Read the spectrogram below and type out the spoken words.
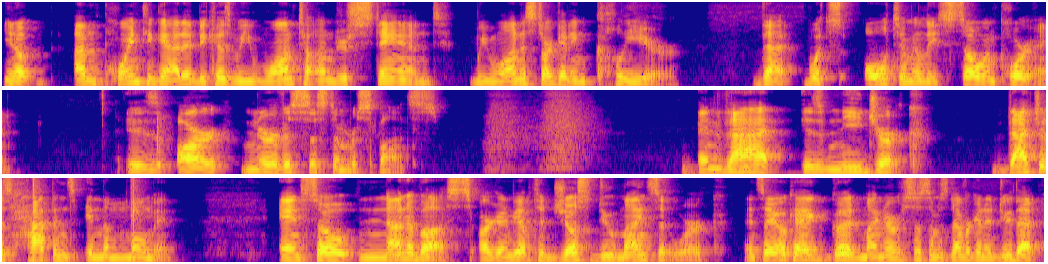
you know, I'm pointing at it because we want to understand, we want to start getting clear that what's ultimately so important is our nervous system response. And that is knee jerk. That just happens in the moment. And so none of us are going to be able to just do mindset work and say, okay, good, my nervous system is never going to do that.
